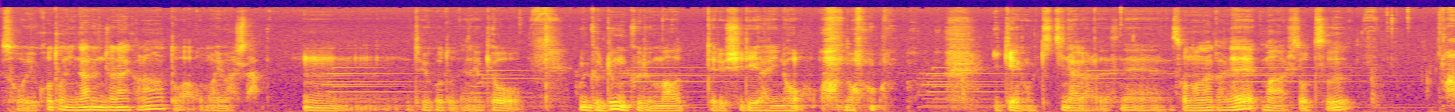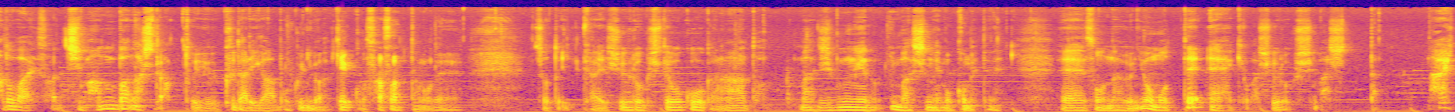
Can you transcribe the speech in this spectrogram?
そういうことになるんじゃないかなとは思いました。うんということでね今日ぐるんぐるん回ってる知り合いのあの意見を聞きながらですねその中でまあ一つアドバイスは自慢話だというくだりが僕には結構刺さったのでちょっと一回収録しておこうかなと。まあ自分への戒めも込めてね、えー、そんな風に思って、えー、今日は収録しました。はい。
